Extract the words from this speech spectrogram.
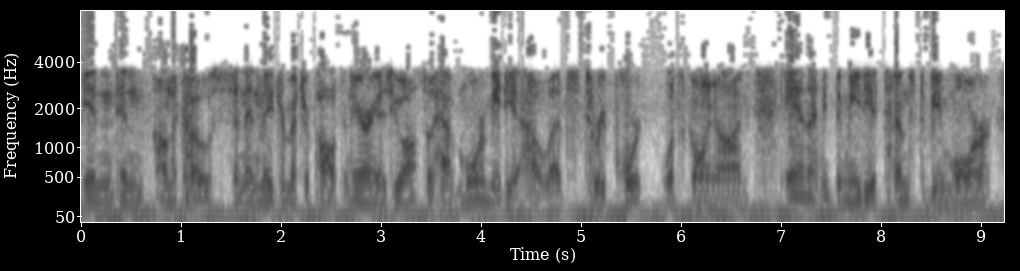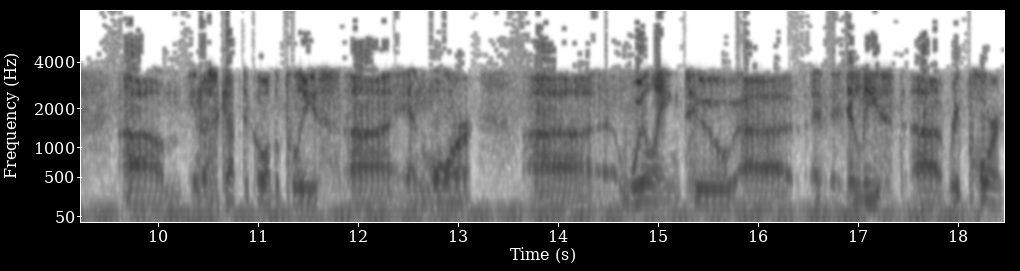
in in on the coasts and in major metropolitan areas, you also have more media outlets to report what's going on, and I think the media tends to be more um, you know skeptical of the police uh, and more uh, willing to uh, at least uh, report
